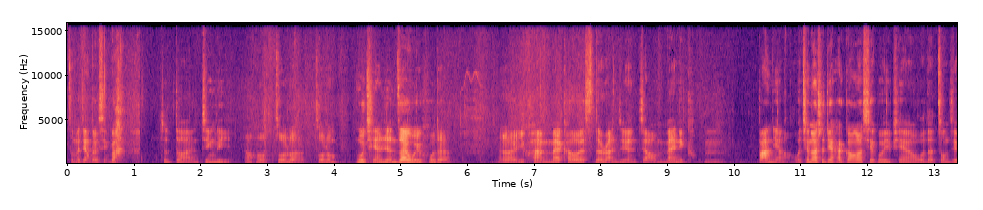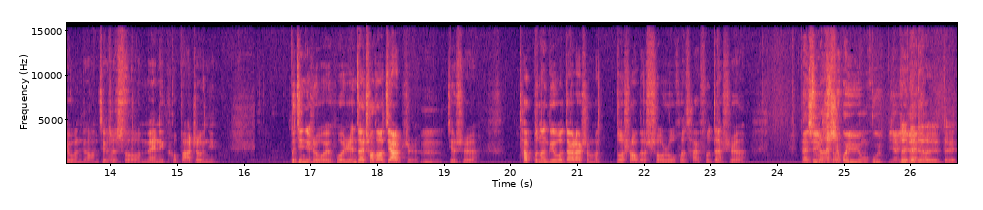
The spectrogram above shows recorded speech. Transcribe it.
怎么讲都行吧。这段经历，然后做了做了目前仍在维护的，呃，一款 macOS 的软件叫 Manico，嗯八年了。我前段时间还刚刚写过一篇我的总结文章，就是说 Manico 八周年，不仅仅是维护，人在创造价值，嗯就是它不能给我带来什么多少的收入或财富，但是但是还是会有用户比较依对赖它。对对对对对，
